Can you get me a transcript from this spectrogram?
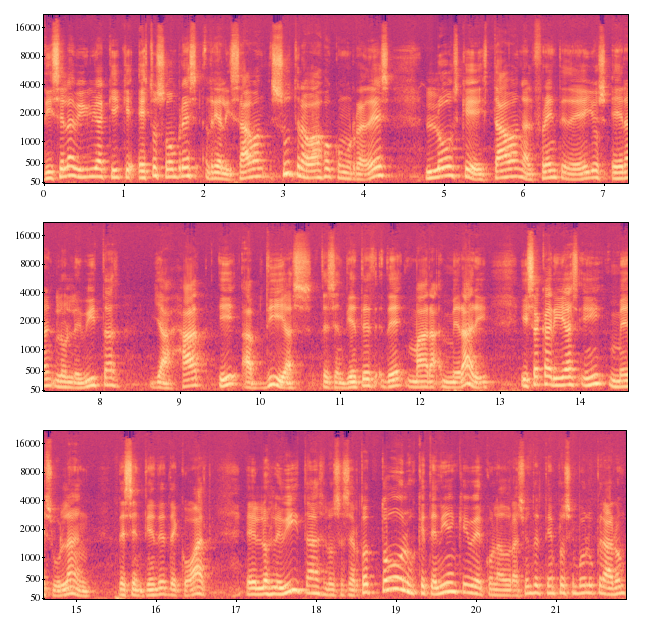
Dice la Biblia aquí que estos hombres realizaban su trabajo con honradez. Los que estaban al frente de ellos eran los levitas, Yahat y Abdías, descendientes de Merari, y Zacarías y Mesulán, descendientes de Coat. Eh, los levitas, los sacerdotes, todos los que tenían que ver con la adoración del templo se involucraron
